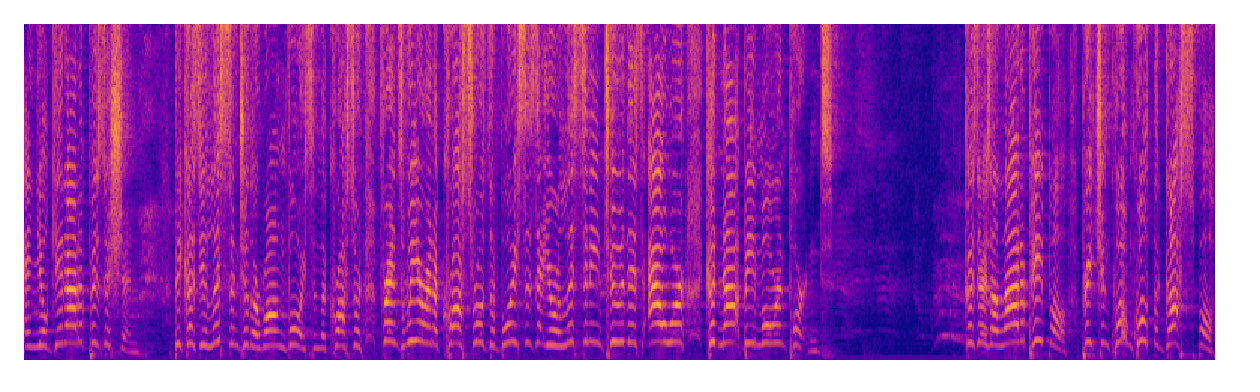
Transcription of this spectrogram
And you'll get out of position because you listened to the wrong voice in the crossroad. Friends, we are in a crossroads. The voices that you're listening to this hour could not be more important. Because there's a lot of people preaching, quote unquote, the gospel,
